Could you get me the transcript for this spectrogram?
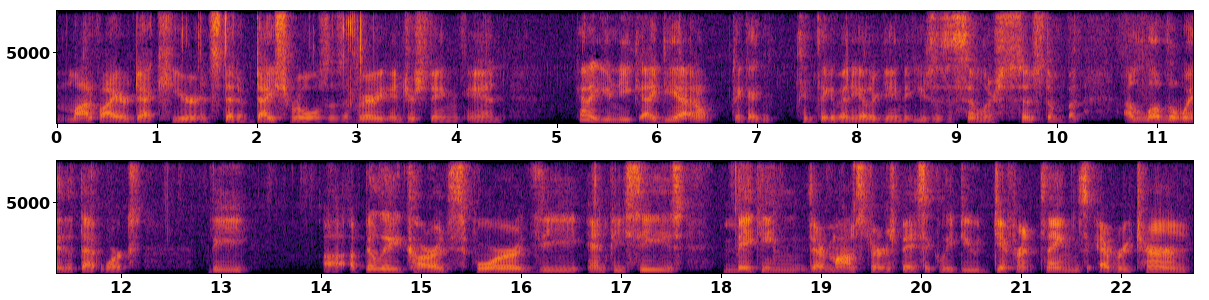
modifier deck here instead of dice rolls is a very interesting and kind of unique idea. I don't think I can think of any other game that uses a similar system, but I love the way that that works. The uh, ability cards for the NPCs making their monsters basically do different things every turn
